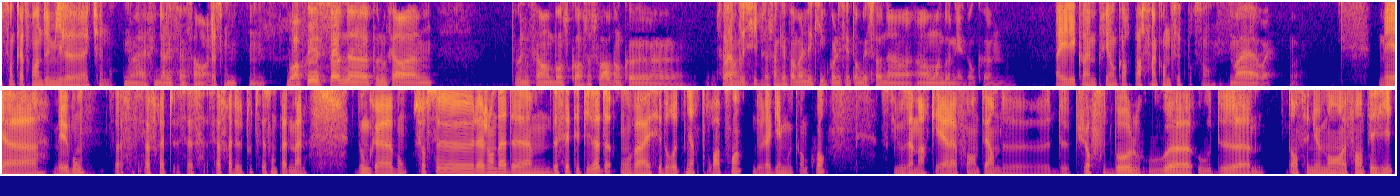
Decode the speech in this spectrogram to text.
382 000 euh, actuellement. Ouais, je suis dans les 500. Mm, mm. Bon, après, Son euh, peut, nous faire, euh, peut nous faire un bon score ce soir. Donc, sachant, possible. sachant qu'il y a pas mal d'équipes qui ont laissé tomber Son à, un moment donné. Donc, ah, il est quand même pris encore par 57%. Ouais, ouais. ouais. Mais, mais bon, ça, ferait, ça, ferait de toute façon pas de mal. Donc euh, bon, sur l'agenda de, cet épisode, on va essayer de retenir trois points de la Game Week en cours, ce qui nous a marqué à la fois en termes de, pur football ou, euh, ou euh, d'enseignement fantasy.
